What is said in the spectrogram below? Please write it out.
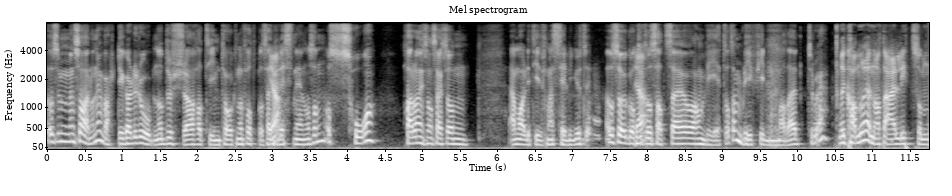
altså, men så har han jo vært i garderoben og dusja, hatt teamtalken og fått på seg Ja. dressen igjen og sånn. Og så har han liksom sagt sånn Jeg må ha litt tid for meg selv, gutter. Og så gått Ja. ut og satt seg, og han vet jo at han blir filma der, tror jeg. Det kan jo hende at det er litt sånn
